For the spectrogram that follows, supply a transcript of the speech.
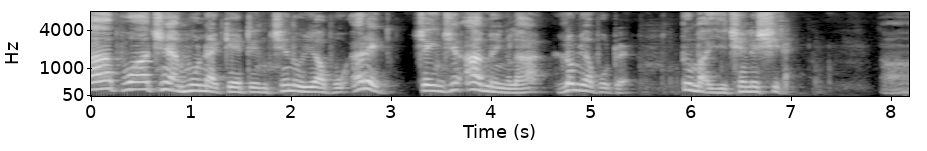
တားဖွားခြင်းအမှု၌ကဲတင်ခြင်းတို့ရောက်ဖို့အဲ့ဒီချိန်ချင်းအမင်္ဂလာလွတ်မြောက်ဖို့အတွက်သူ့မှာအည်ချင်းလေးရှိတယ်နော်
